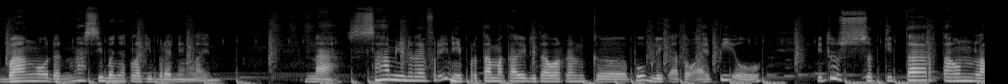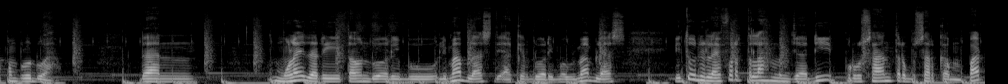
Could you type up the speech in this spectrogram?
Bango, dan masih banyak lagi brand yang lain. Nah, saham Unilever ini pertama kali ditawarkan ke publik atau IPO itu sekitar tahun 82. Dan mulai dari tahun 2015 di akhir 2015 itu Unilever telah menjadi perusahaan terbesar keempat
